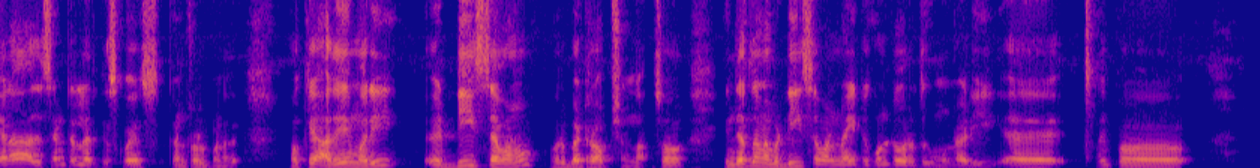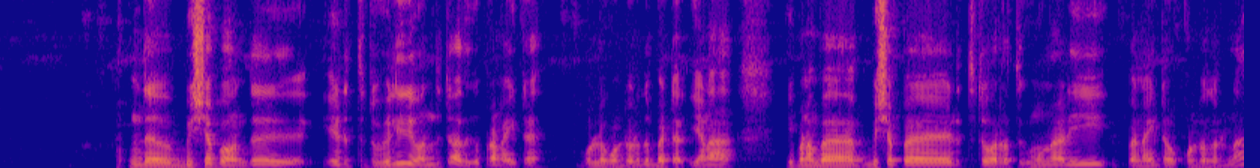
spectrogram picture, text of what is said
ஏன்னா அது சென்டரில் இருக்க ஸ்கொயர்ஸ் கண்ட்ரோல் பண்ணுது. ஓகே அதே மாதிரி டி செவனும் ஒரு பெட்டர் ஆப்ஷன் தான். ஸோ இந்த இடத்துல நம்ம டி செவன் நைட்டு கொண்டு வரதுக்கு முன்னாடி இப்போ இந்த பிஷப்பை வந்து எடுத்துட்டு வெளியே வந்துட்டு அதுக்கப்புறம் நைட்டை உள்ளே கொண்டு வரது பெட்டர் ஏன்னா இப்போ நம்ம பிஷப்பை எடுத்துகிட்டு வர்றதுக்கு முன்னாடி இப்போ நைட்டை கொண்டு வந்துட்டோம்னா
